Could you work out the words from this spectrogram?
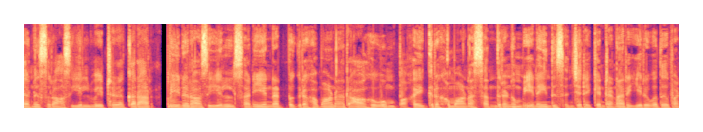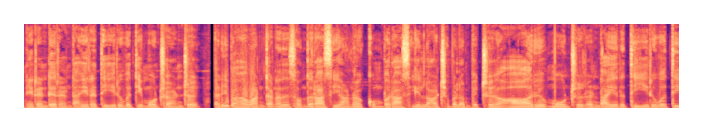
தனுசு ராசியில் பெற்றிருக்கிறார் மீன ராசியில் சனியின் நட்பு கிரகமான ராகுவும் பகை கிரகமான சந்திரனும் இணைந்து சஞ்சரிக்கின்றனர். இருபது பனிரெண்டு இரண்டாயிரத்தி இருபத்தி மூன்று அன்று சனி பகவான் தனது சொந்த ராசியான கும்ப ராசியில் ஆட்சி பலம் பெற்று ஆறு மூன்று இரண்டாயிரத்தி இருபத்தி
